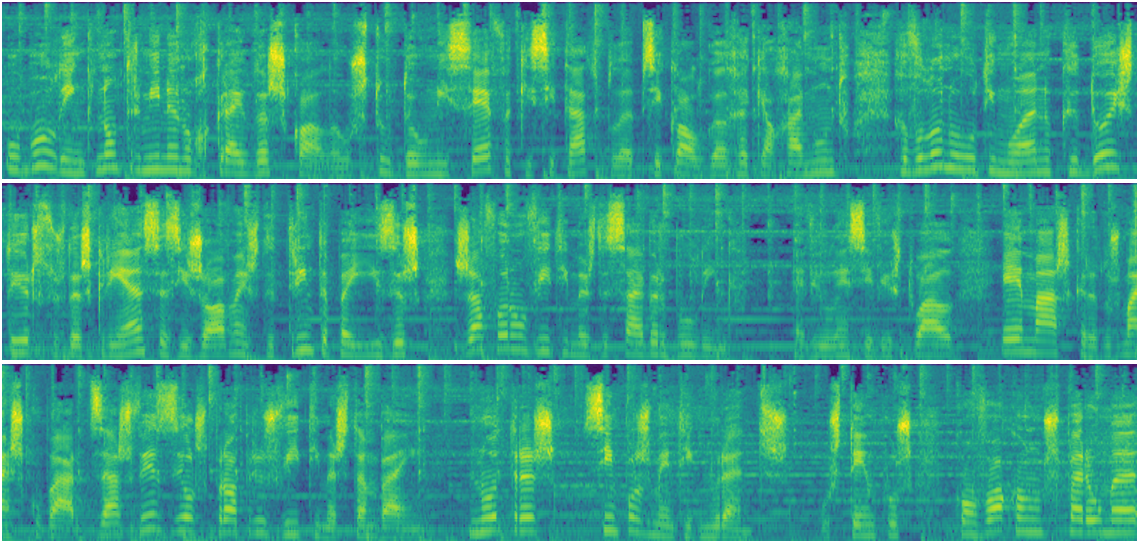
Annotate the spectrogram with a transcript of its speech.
O bullying não termina no recreio da escola. O estudo da Unicef, aqui citado pela psicóloga Raquel Raimundo, revelou no último ano que dois terços das crianças e jovens de 30 países já foram vítimas de cyberbullying. A violência virtual é a máscara dos mais cobardes, às vezes eles próprios vítimas também, noutras, simplesmente ignorantes. Os tempos convocam-nos para uma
